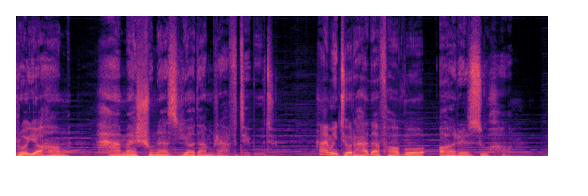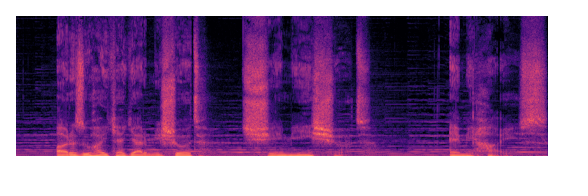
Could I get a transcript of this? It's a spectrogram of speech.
رویاهام همشون از یادم رفته بود. همینطور هدفها و آرزوهام. آرزوهایی که اگر می‌شد چی می‌شد؟ امی هایز.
